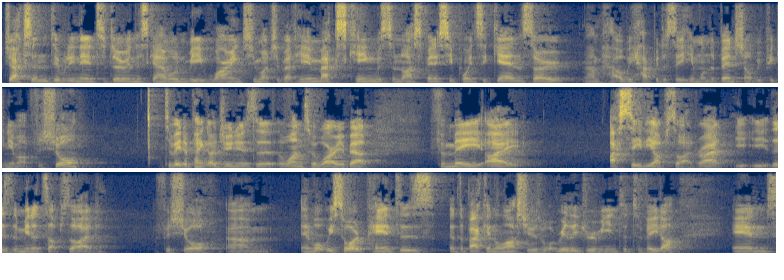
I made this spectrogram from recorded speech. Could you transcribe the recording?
Jackson did what he needed to do in this game. I wouldn't be worrying too much about him. Max King with some nice fantasy points again, so um, I'll be happy to see him on the bench and I'll be picking him up for sure. Tevita Pangai Jr. is the, the one to worry about. For me, I I see the upside, right? You, you, there's the minutes upside for sure. Um, and what we saw at Panthers at the back end of last year is what really drew me into Tevita. And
